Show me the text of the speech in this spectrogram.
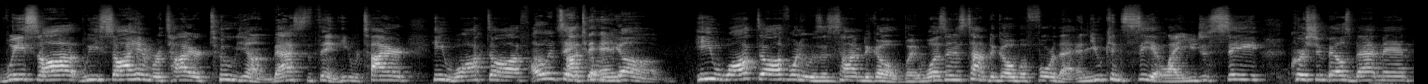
we saw we saw him retire too young. That's the thing. He retired. He walked off. I wouldn't say too young. He walked off when it was his time to go, but it wasn't his time to go before that. And you can see it. Like you just see Christian Bale's Batman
